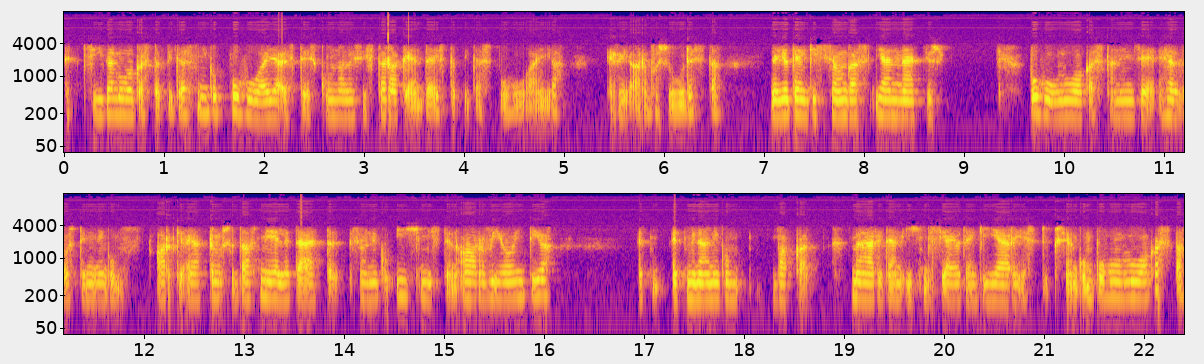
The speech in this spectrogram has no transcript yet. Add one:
että siitä luokasta pitäisi niin puhua ja yhteiskunnallisista rakenteista pitäisi puhua ja eriarvoisuudesta. Ja jotenkin se on myös jännä, että jos puhuu luokasta, niin se helposti niin kuin arkiajattelussa taas mielletään, että se on niin kuin ihmisten arviointia. Että et minä niin kuin vaikka määritän ihmisiä jotenkin järjestykseen, kun puhun luokasta,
